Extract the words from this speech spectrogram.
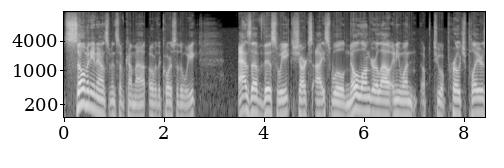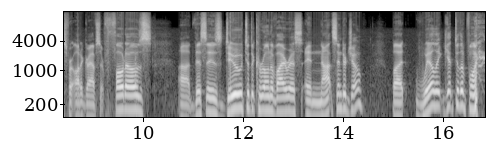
so many announcements have come out over the course of the week. As of this week, Sharks Ice will no longer allow anyone to approach players for autographs or photos. Uh, this is due to the coronavirus and not Cinder Joe. But will it get to the point?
